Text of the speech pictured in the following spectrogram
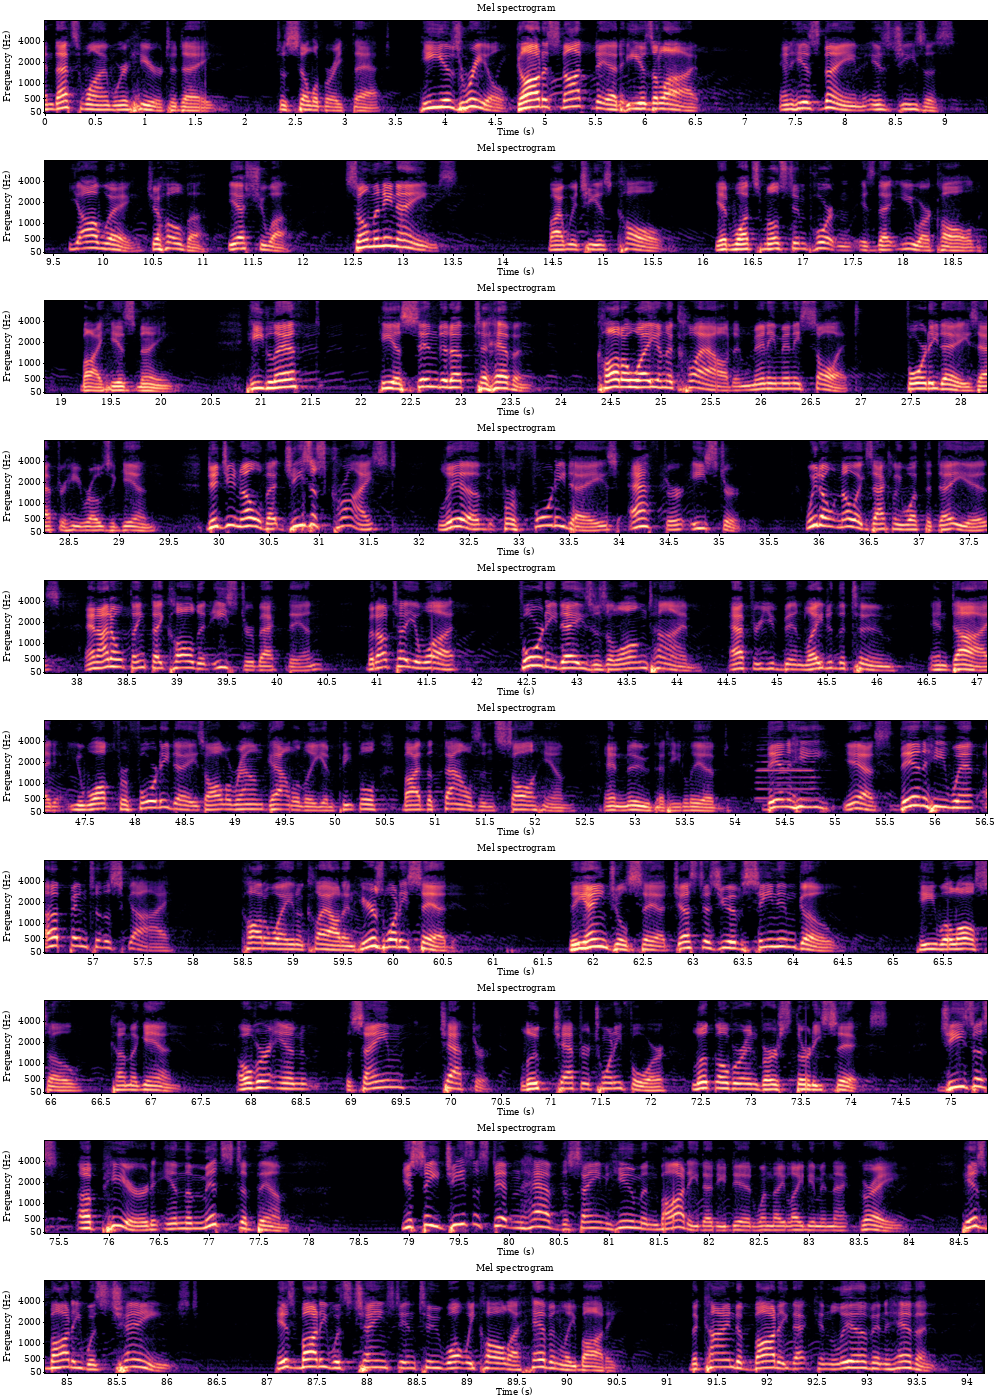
and that's why we're here today to celebrate that. He is real. God is not dead, He is alive. And His name is Jesus. Yahweh, Jehovah, Yeshua. So many names by which He is called. Yet what's most important is that you are called by His name. He left, He ascended up to heaven, caught away in a cloud, and many, many saw it 40 days after He rose again. Did you know that Jesus Christ lived for 40 days after Easter? We don't know exactly what the day is, and I don't think they called it Easter back then. But I'll tell you what, 40 days is a long time after you've been laid in the tomb and died. You walked for 40 days all around Galilee, and people by the thousands saw him and knew that he lived. Then he, yes, then he went up into the sky, caught away in a cloud. And here's what he said The angel said, Just as you have seen him go, he will also come again. Over in the same chapter, Luke chapter 24, look over in verse 36. Jesus appeared in the midst of them. You see, Jesus didn't have the same human body that he did when they laid him in that grave. His body was changed. His body was changed into what we call a heavenly body, the kind of body that can live in heaven.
